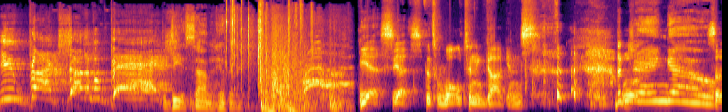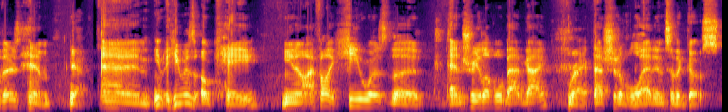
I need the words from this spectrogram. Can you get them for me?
You black son of a bitch! D is silent here, baby. Yes, yes. That's Walton Goggins. the Well, Django. So there's him. yeah. And you know, he was okay. You know, I felt like he was the entry level bad guy Right. that should have led into the ghost.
